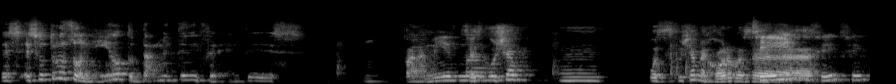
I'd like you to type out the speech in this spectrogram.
es, es otro sonido totalmente diferente. Es, para mí es se más... escucha, mm, pues se escucha mejor, güey. O sea, sí, sí, sí.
